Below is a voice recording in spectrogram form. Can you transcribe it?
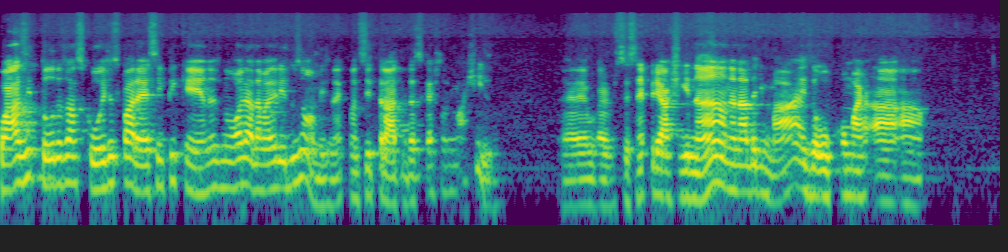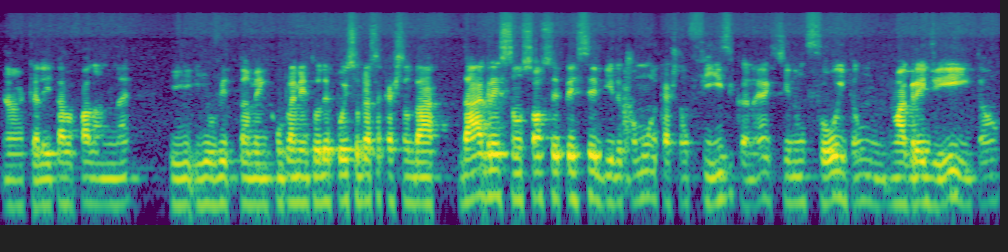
quase todas as coisas parecem pequenas no olhar da maioria dos homens, né? Quando se trata dessa questão de machismo. É, você sempre acha que não, não é nada demais, ou como a, a, a, a Kelly estava falando, né? E, e, o Vitor também complementou depois sobre essa questão da, da agressão só ser percebida como uma questão física, né? Se não for, então não agredir, então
